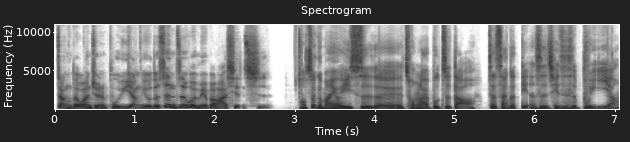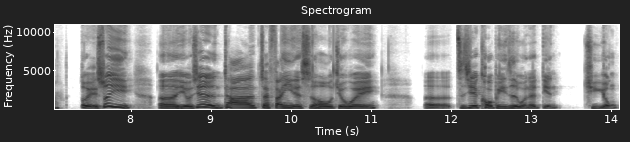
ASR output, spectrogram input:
长得完全不一样，有的甚至会没办法显示。哦，这个蛮有意思的，从来不知道这三个点是其实是不一样的。对，所以呃，有些人他在翻译的时候就会呃直接 copy 日文的点去用，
